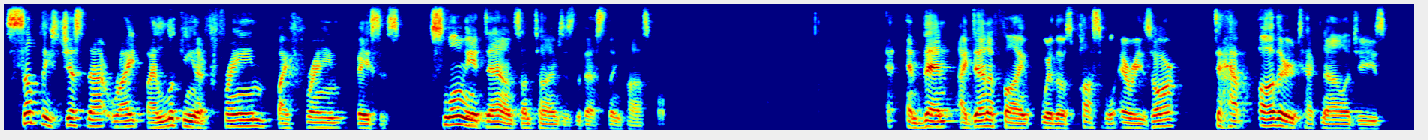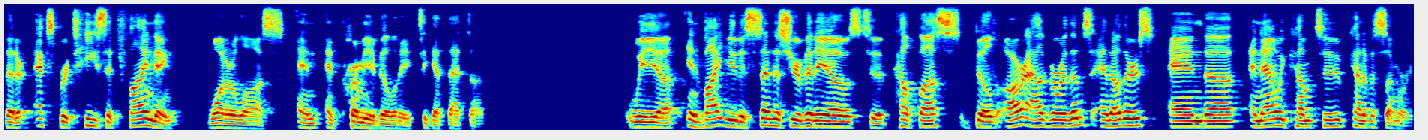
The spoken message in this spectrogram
something's just not right by looking at a frame by frame basis. Slowing it down sometimes is the best thing possible. And then identifying where those possible areas are to have other technologies that are expertise at finding water loss and, and permeability to get that done. We uh, invite you to send us your videos to help us build our algorithms and others. And, uh, and now we come to kind of a summary.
